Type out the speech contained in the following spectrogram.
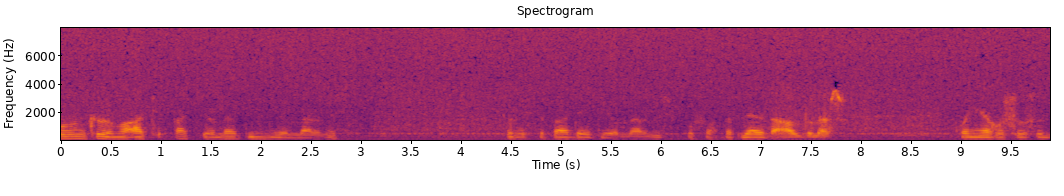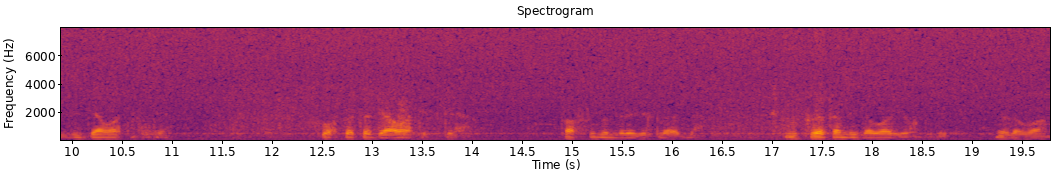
Burun kırımı aç, açıyorlar, dinliyorlarmış. Çok istifade ediyorlarmış. Bu sohbetleri de aldılar. Konya hususu bizi davet etti. Sohbete davet etti. Tahsı göndereceklerdi. Lütfü Efendi ile var yok dedik. Öyle var mı?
